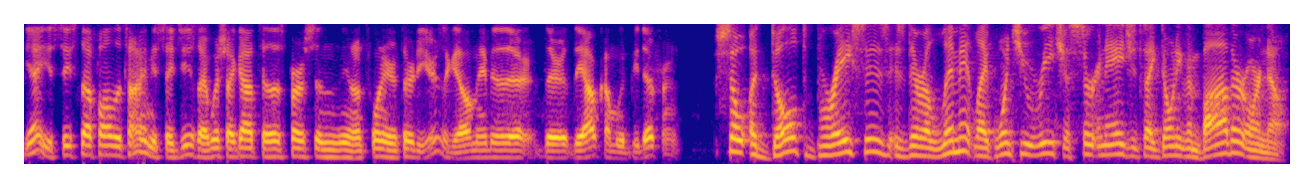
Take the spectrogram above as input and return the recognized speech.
yeah, you see stuff all the time. You say, "Geez, I wish I got to this person, you know, twenty or thirty years ago. Maybe their their the outcome would be different." So adult braces, is there a limit? Like once you reach a certain age, it's like don't even bother or no?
